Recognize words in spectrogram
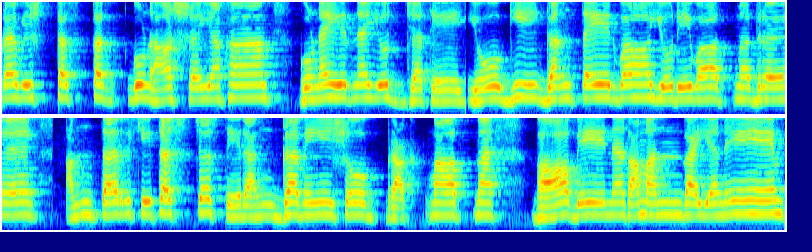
प्रविष्टस्तद्गुणाश्रयः गुणैर्न युज्यते योगी गन्तैर्वायुरिवात्मदृक् अन्तर्हितश्च स्थिरङ्गमेषो ब्रह्मात्म भावेन समन्वयने।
